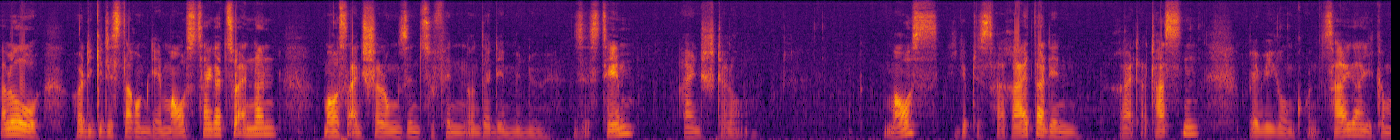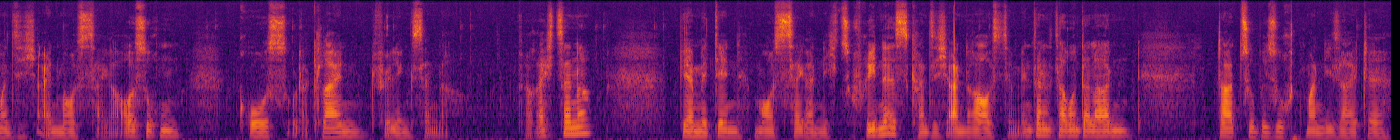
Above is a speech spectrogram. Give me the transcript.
Hallo, heute geht es darum, den Mauszeiger zu ändern. Mauseinstellungen sind zu finden unter dem Menü System, Einstellungen. Maus, hier gibt es drei Reiter, den Reiter Tasten, Bewegung und Zeiger. Hier kann man sich einen Mauszeiger aussuchen, groß oder klein für Linkshänder, für Rechtshänder. Wer mit den Mauszeigern nicht zufrieden ist, kann sich andere aus dem Internet herunterladen. Dazu besucht man die Seite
